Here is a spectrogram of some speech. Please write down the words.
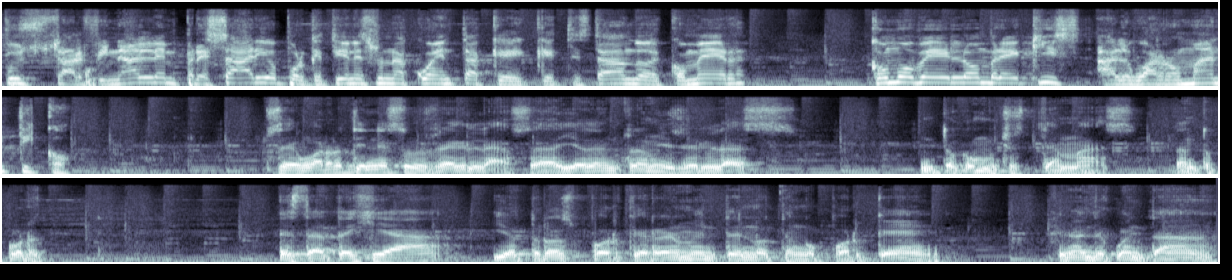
pues al final empresario, porque tienes una cuenta que, te está dando de comer. ¿Cómo ve el hombre X al guarromántico? Pues el guarro tiene sus reglas, o sea, yo dentro de mis reglas toco muchos temas, tanto por estrategia y otros porque realmente no tengo por qué. Al final de cuentas,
